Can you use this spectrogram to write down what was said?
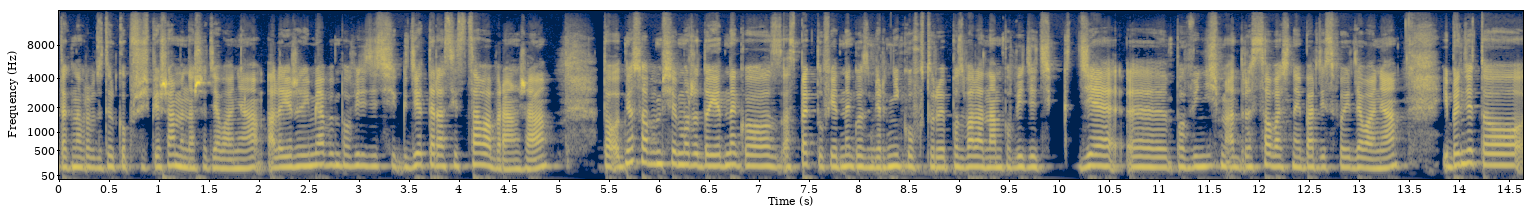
tak naprawdę tylko przyspieszamy nasze działania. Ale jeżeli miałabym powiedzieć, gdzie teraz jest cała branża, to odniosłabym się może do jednego z aspektów, jednego z mierników, który pozwala nam powiedzieć, gdzie e, powinniśmy adresować najbardziej swoje działania. I będzie to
